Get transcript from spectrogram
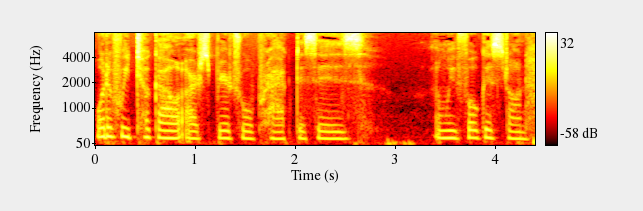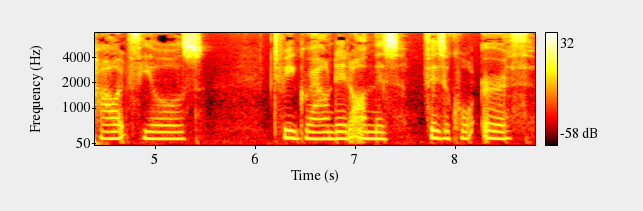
What if we took out our spiritual practices and we focused on how it feels to be grounded on this physical earth?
